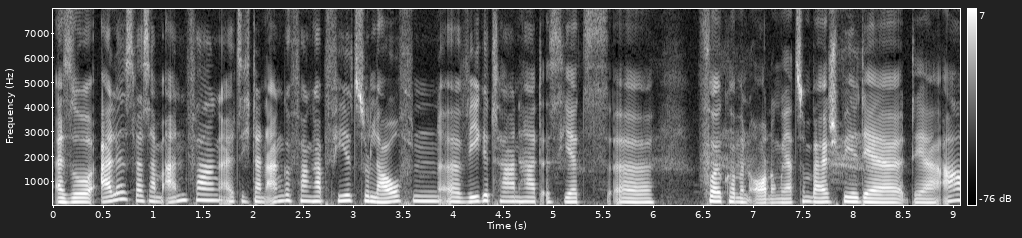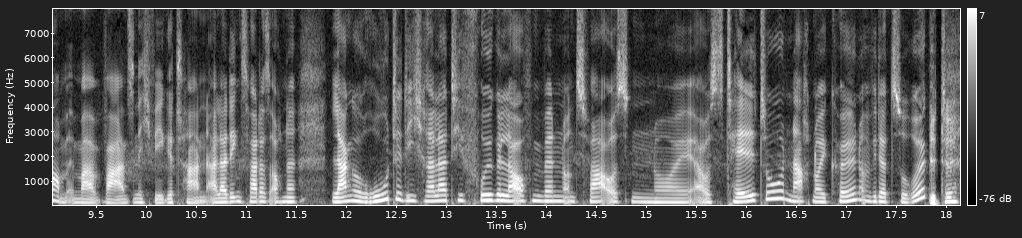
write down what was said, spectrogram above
Also alles, was am Anfang, als ich dann angefangen habe, viel zu laufen, äh, wehgetan hat, ist jetzt äh, vollkommen in Ordnung. Mir hat zum Beispiel der, der Arm immer wahnsinnig wehgetan. Allerdings war das auch eine lange Route, die ich relativ früh gelaufen bin, und zwar aus Neu, aus Teltow nach Neukölln und wieder zurück. Bitte?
